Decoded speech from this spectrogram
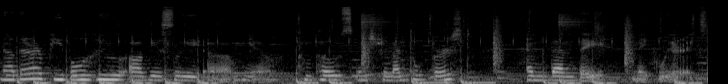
Now, there are people who obviously, um, you know, compose instrumental first and then they make lyrics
